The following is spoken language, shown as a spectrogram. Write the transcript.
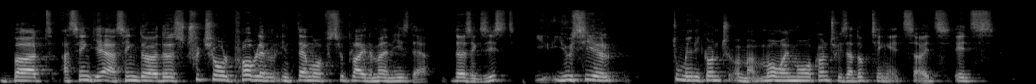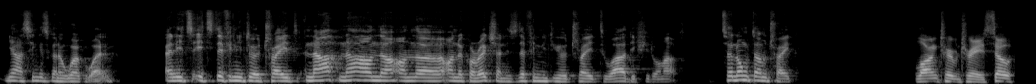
But I think, yeah, I think the, the structural problem in terms of supply demand is there, it does exist. You, you see a, too many countries, um, more and more countries adopting it. So it's, it's yeah, I think it's going to work well. And it's it's definitely a trade now. Now on the on the on the correction, it's definitely a trade to add if you don't have. It's a long term trade long term trades. So,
